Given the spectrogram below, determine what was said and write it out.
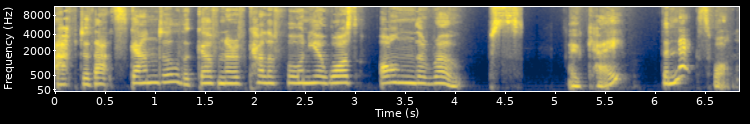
After that scandal, the governor of California was on the ropes. Okay, the next one.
